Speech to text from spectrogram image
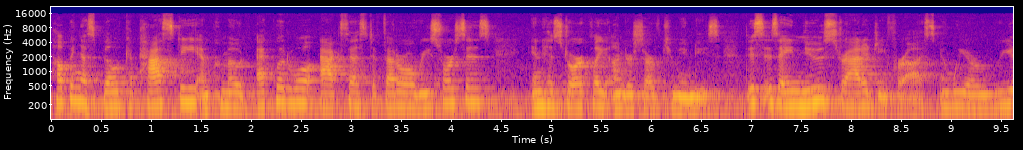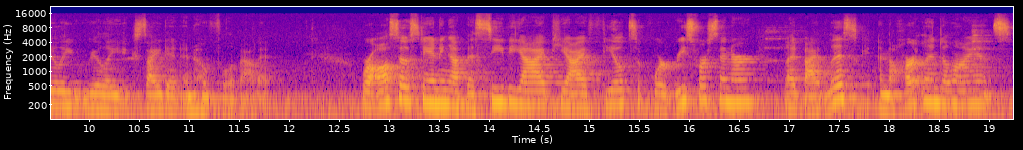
helping us build capacity and promote equitable access to federal resources in historically underserved communities. This is a new strategy for us, and we are really, really excited and hopeful about it. We're also standing up a CVI PI Field Support Resource Center led by LISC and the Heartland Alliance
